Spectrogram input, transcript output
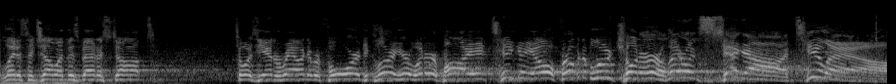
Ladies and gentlemen, this is stopped. Towards the end of round number four, declaring your winner by TKO from the blue corner, Laren Sega Tilal.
